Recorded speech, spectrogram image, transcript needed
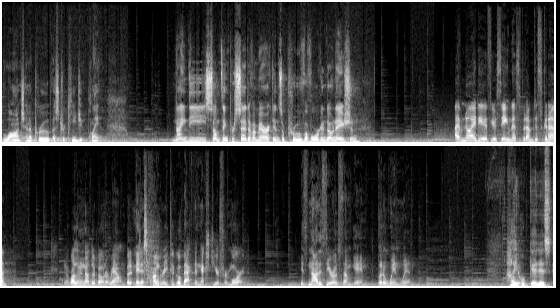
launch and approve a strategic plan. 90 something percent of Americans approve of organ donation. I have no idea if you're seeing this, but I'm just gonna. And there wasn't another bone around, but it made us hungry to go back the next year for more. It's not a zero sum game, but a win win. はい、OK です。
